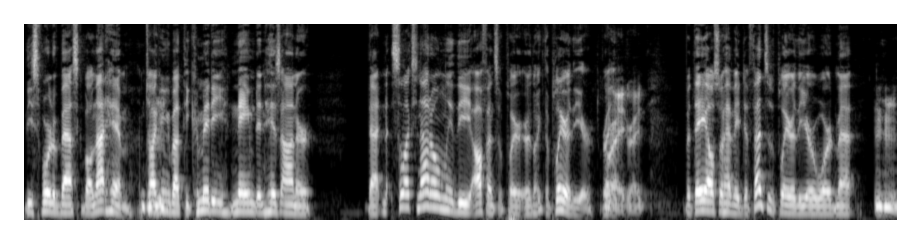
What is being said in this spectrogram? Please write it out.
the sport of basketball. Not him. I'm talking Mm-hmm. about the committee named in his honor that selects not only the offensive player or like the player of the year, right? Right. Right. But they also have a defensive player of the year award, Matt. Mm-hmm.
